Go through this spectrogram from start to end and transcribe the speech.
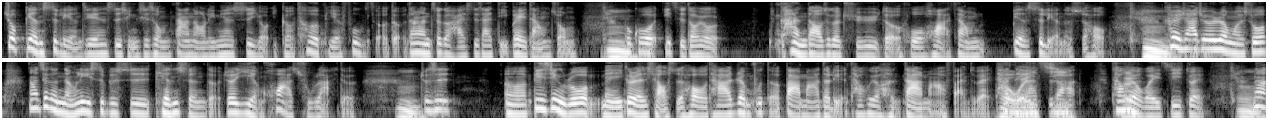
就辨识脸这件事情，其实我们大脑里面是有一个特别负责的。当然，这个还是在 debate 当中。嗯，不过一直都有看到这个区域的活化，这样辨识脸的时候，嗯，科学家就会认为说，那这个能力是不是天生的，就是演化出来的？嗯，就是呃，毕竟如果每一个人小时候他认不得爸妈的脸，他会有很大的麻烦，对不对？他得要知道。他会有危机，对。嗯、那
